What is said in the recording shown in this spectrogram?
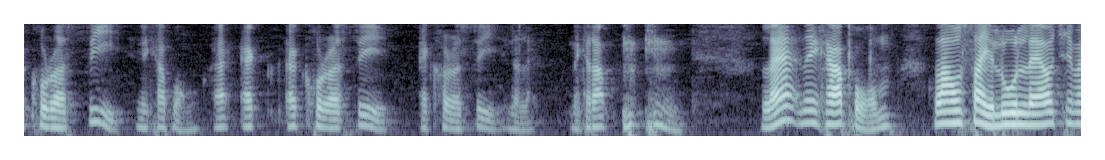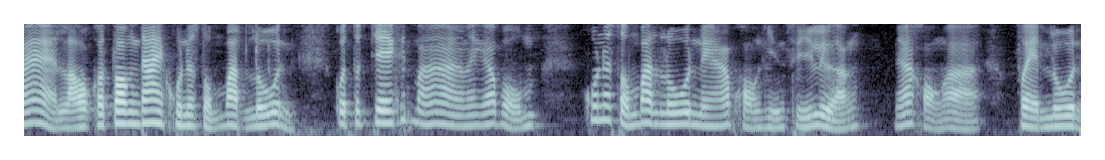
accuracy นะครับผม accuracy accuracy นั่นแหละนะครับ และนะครับผมเราใส่รูนแล้วใช่ไหมเราก็ต้องได้คุณสมบัติรูน กดตัว J ขึ้นมานะครับผม คุณสมบัติรูนนะครับของหินสีเหลืองนะของเฟรดรูน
